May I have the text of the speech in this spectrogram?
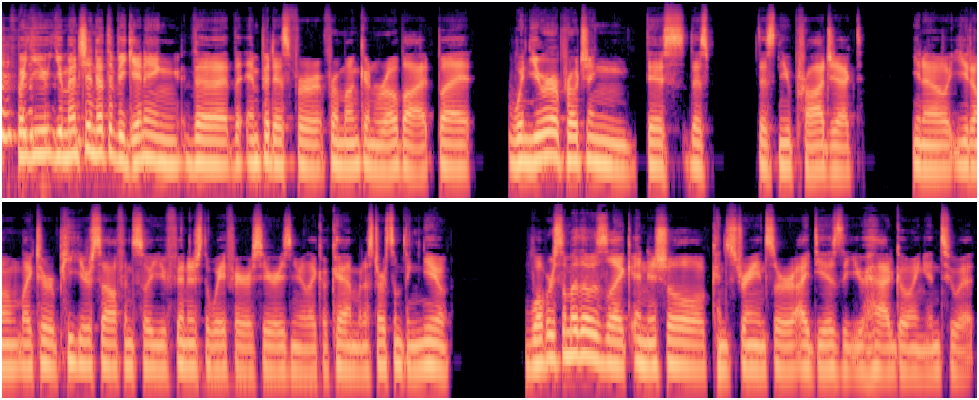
but you you mentioned at the beginning the the impetus for for Monk and Robot, but when you were approaching this this this new project, you know, you don't like to repeat yourself, and so you finish the Wayfarer series, and you're like, okay, I'm going to start something new. What were some of those like initial constraints or ideas that you had going into it?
